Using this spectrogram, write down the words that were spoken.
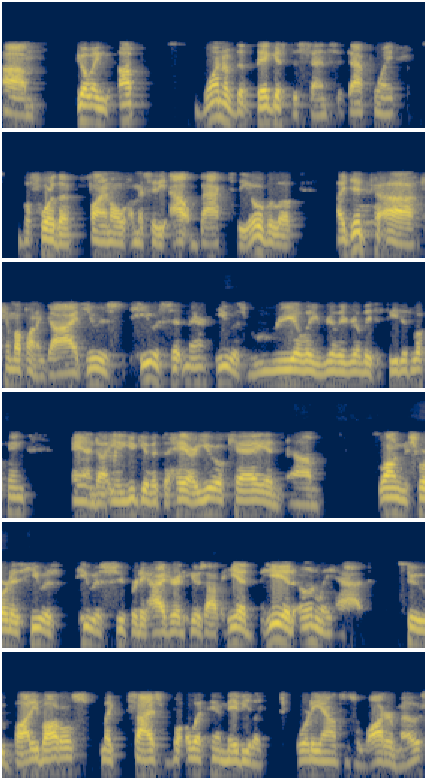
So um, going up one of the biggest descents at that point before the final, I'm gonna say the out back to the overlook. I did uh, come up on a guide. He was he was sitting there. He was really really really defeated looking, and uh, you know you give it the hey are you okay? And um, long and short is he was he was super dehydrated. He was out. He had he had only had two body bottles like size with him, maybe like 40 ounces of water most,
